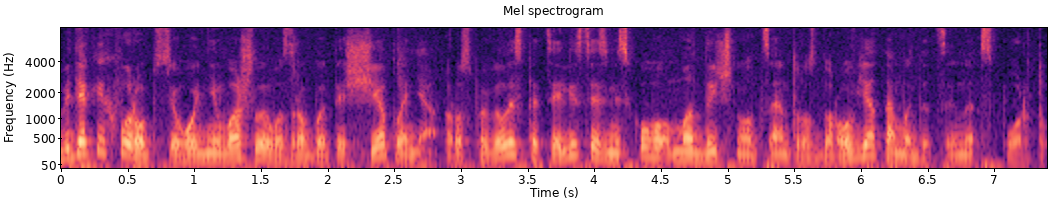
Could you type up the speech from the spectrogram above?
Від яких хвороб сьогодні важливо зробити щеплення, розповіли спеціалісти з міського медичного центру здоров'я та медицини спорту.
